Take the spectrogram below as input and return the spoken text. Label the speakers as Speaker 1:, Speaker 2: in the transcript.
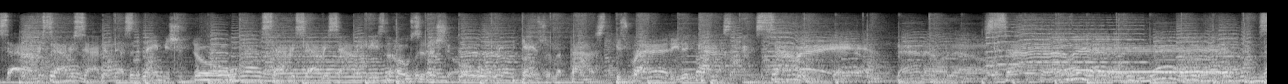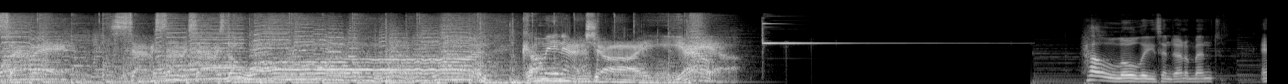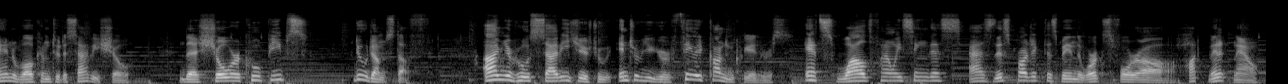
Speaker 1: Savvy, savvy, savvy, that's the name you should know. Savvy, savvy, savvy, he's the host of the show. With games from the past, he's ready to cast. Savvy, savvy, savvy, savvy, savvy, savvy's the one coming at ya, yeah.
Speaker 2: Hello, ladies and gentlemen, and welcome to the Savvy Show, the show where cool peeps do dumb stuff. I'm your host Savvy here to interview your favorite content creators. It's wild finally seeing this, as this project has been in the works for a hot minute now.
